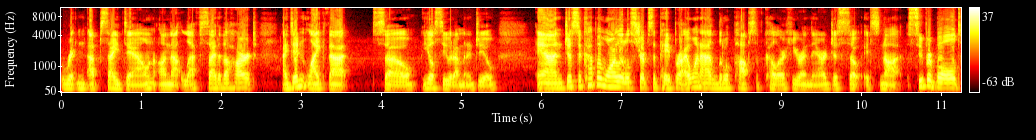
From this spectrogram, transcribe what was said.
written upside down on that left side of the heart. I didn't like that, so you'll see what I'm going to do. And just a couple more little strips of paper. I want to add little pops of color here and there just so it's not super bold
